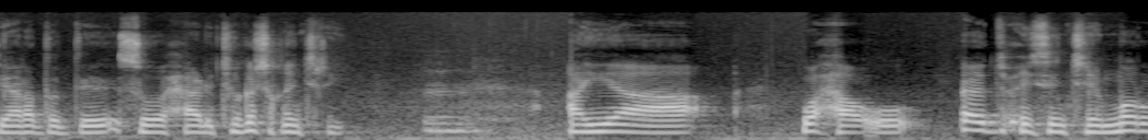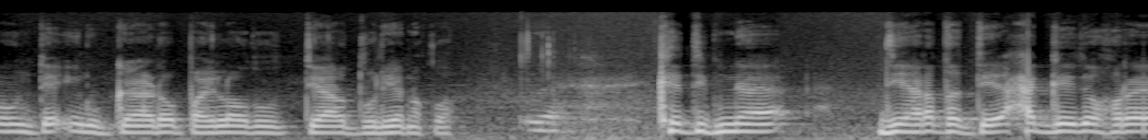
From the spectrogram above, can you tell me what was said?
diyaaradda dee soo xaari jiro ka shaqayn jiray ayaa waxa uu aada u xiisan jiray maruun dee inuu gaadho bayloodu diyaarad duuliye noqdo. Kadibna diyaaradda dee xaggeedii hore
